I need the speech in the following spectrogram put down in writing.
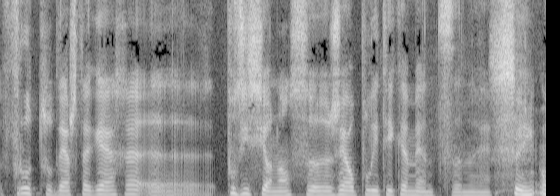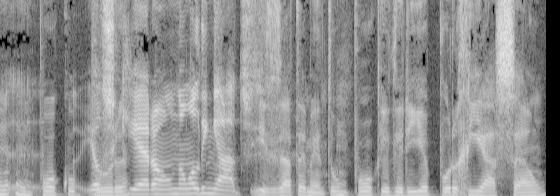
fruto desta guerra, uh, posicionam-se geopoliticamente. Né? Sim, um, um pouco. Eles por... que eram não alinhados. Exatamente, um pouco, eu diria, por reação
